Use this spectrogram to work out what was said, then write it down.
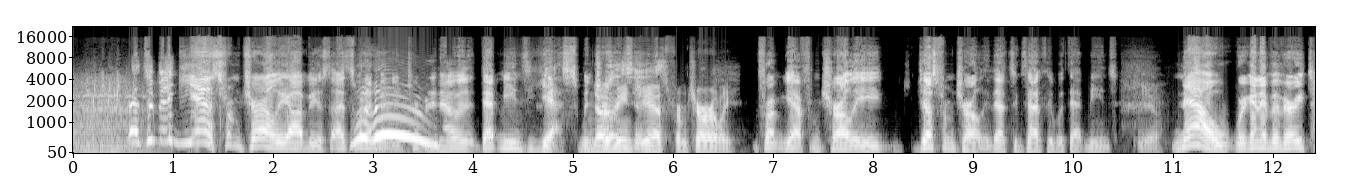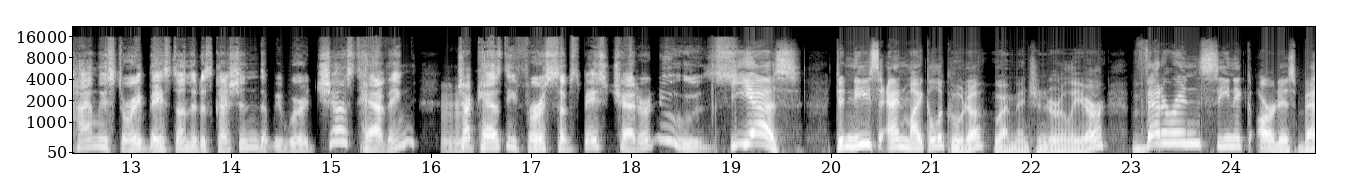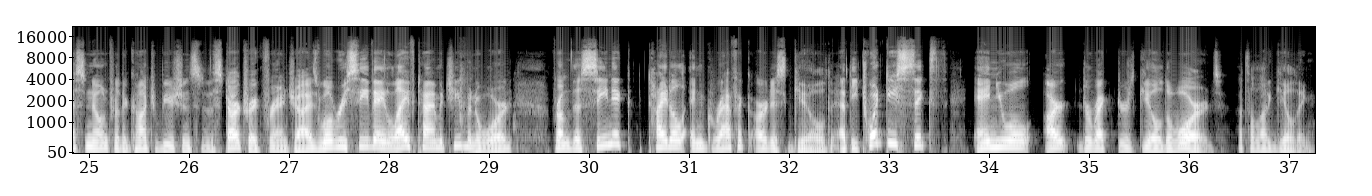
That's a big yes from Charlie, obviously. That's what I've been interpreting now. That means yes. When no Charlie means says- yes from Charlie. From yeah, from Charlie, just from Charlie. That's exactly what that means. Yeah, Now we're going to have a very timely story based on the discussion that we were just having. Mhm. Chuck has the first subspace chatter news. Yes. Denise and Michael Okuda, who I mentioned earlier, veteran scenic artists best known for their contributions to the Star Trek franchise, will receive a Lifetime Achievement Award from the Scenic Title and Graphic Artists Guild at the 26th Annual Art Directors Guild Awards. That's a lot of gilding.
